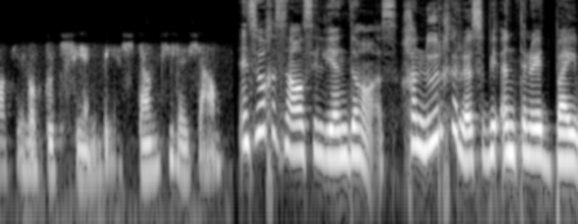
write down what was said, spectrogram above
elkeen op tot seën wees. Dankie Lisel. En so gesels Helene Daas. Gaan loer gerus op die internet by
